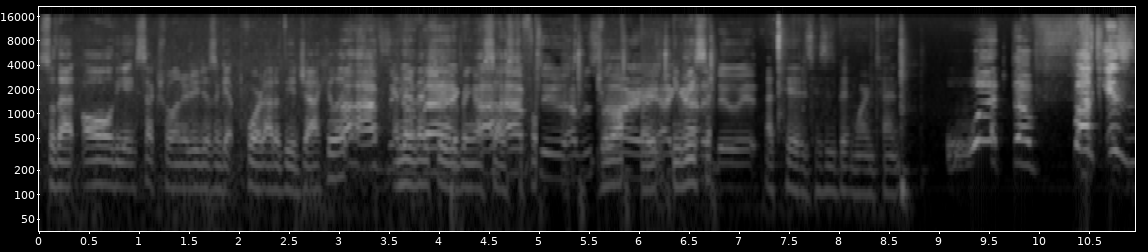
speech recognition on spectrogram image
so that all the sexual energy doesn't get poured out of the ejaculate. I have to and then go eventually we back. bring I ourselves have full to. I'm draw- sorry. I gotta do it. That's his. His is a bit more intense. What the fuck is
